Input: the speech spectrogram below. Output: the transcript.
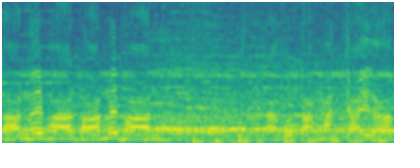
ผ่านไม่ผ่านผ่านไม่ผ่านต่างคนต่างมั่นใจนะครับ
